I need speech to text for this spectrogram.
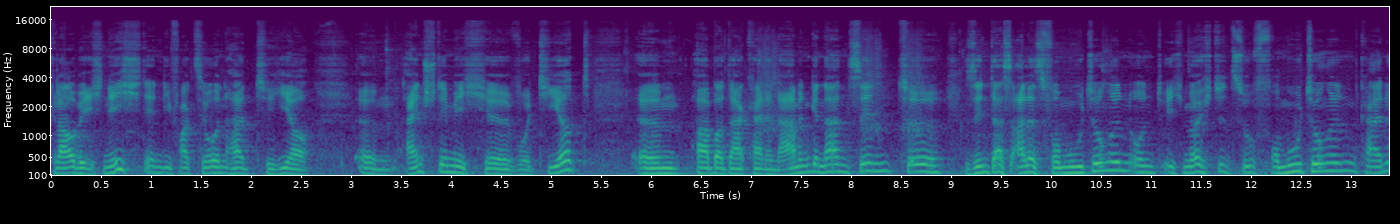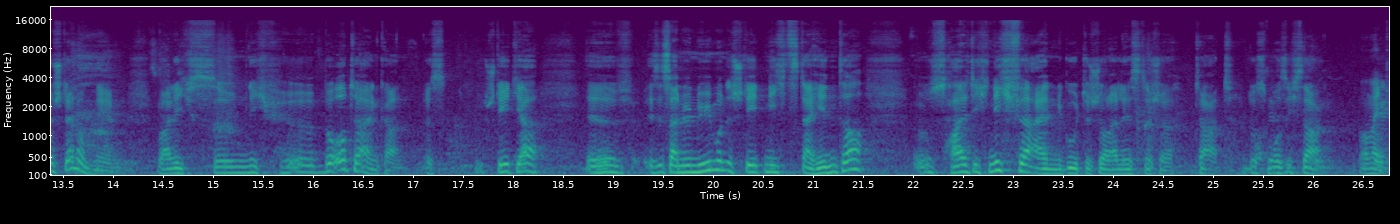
glaube ich nicht, denn die Fraktion hat hier einstimmig votiert. Ähm, aber da keine Namen genannt sind, äh, sind das alles Vermutungen und ich möchte zu Vermutungen keine Stellung nehmen, weil ich es äh, nicht äh, beurteilen kann. Es steht ja, äh, es ist anonym und es steht nichts dahinter. Das halte ich nicht für eine gute journalistische Tat, das muss ich sagen. Moment.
